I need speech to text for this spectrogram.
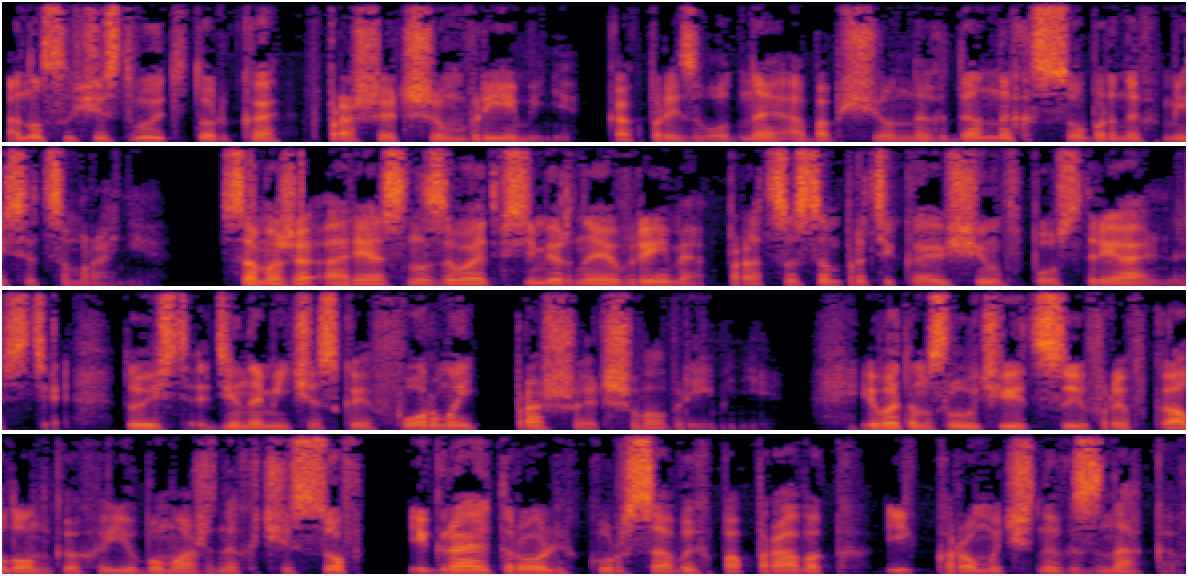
оно существует только в прошедшем времени, как производная обобщенных данных, собранных месяцем ранее. Сама же Ариас называет всемирное время процессом, протекающим в постреальности, то есть динамической формой прошедшего времени. И в этом случае цифры в колонках ее бумажных часов играют роль курсовых поправок и кромочных знаков,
